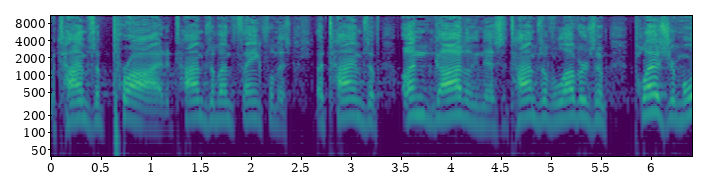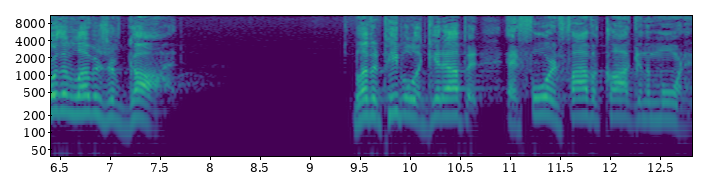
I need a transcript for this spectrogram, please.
At times of pride, at times of unthankfulness, at times of ungodliness, at times of lovers of pleasure more than lovers of God. Beloved, people that get up at, at 4 and 5 o'clock in the morning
